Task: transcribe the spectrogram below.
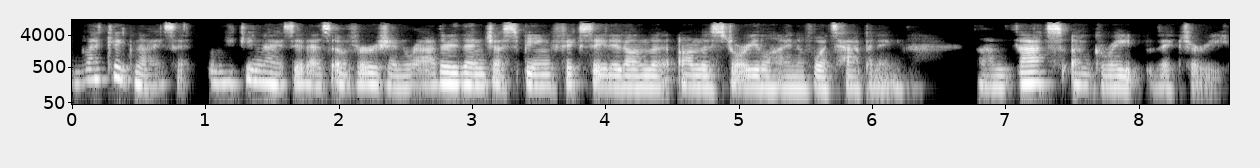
recognize it recognize it as aversion rather than just being fixated on the on the storyline of what's happening. Um, that's a great victory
